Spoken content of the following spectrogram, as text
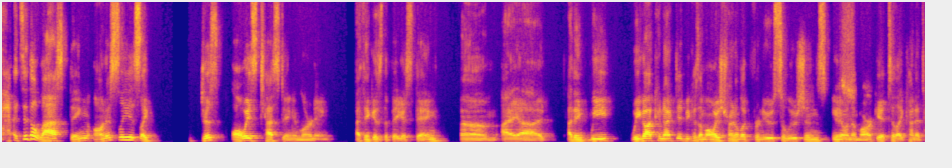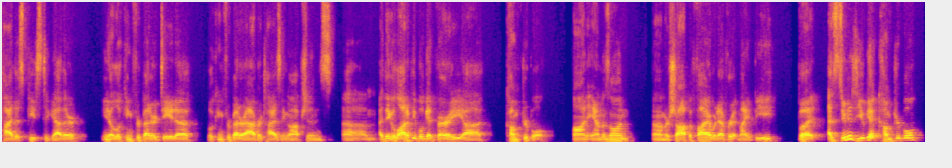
I'd say the last thing honestly is like just always testing and learning i think is the biggest thing. Um, i uh, i think we we got connected because I'm always trying to look for new solutions, you yes. know, in the market to like kind of tie this piece together, you know, looking for better data, looking for better advertising options. Um, I think a lot of people get very uh, comfortable on Amazon um, or Shopify or whatever it might be. But as soon as you get comfortable,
